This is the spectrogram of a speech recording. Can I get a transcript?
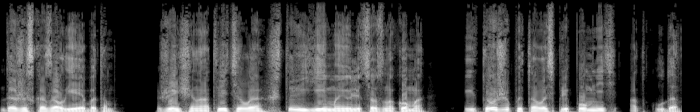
даже сказал ей об этом. Женщина ответила, что и ей мое лицо знакомо, и тоже пыталась припомнить, откуда.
